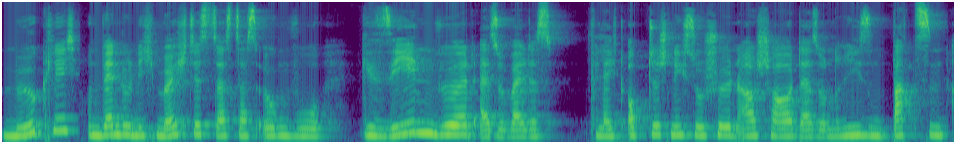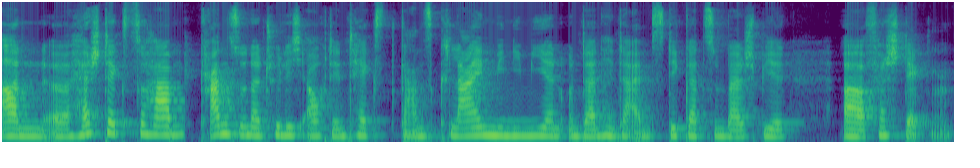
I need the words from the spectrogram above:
möglich. Und wenn du nicht möchtest, dass das irgendwo gesehen wird, also weil das vielleicht optisch nicht so schön ausschaut, da so einen riesen Batzen an äh, Hashtags zu haben, kannst du natürlich auch den Text ganz klein minimieren und dann hinter einem Sticker zum Beispiel äh, verstecken.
